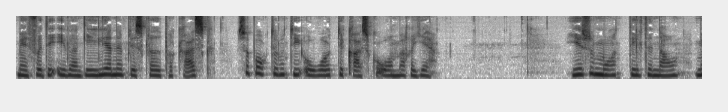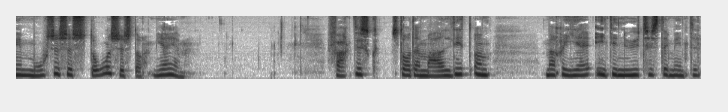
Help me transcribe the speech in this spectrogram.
men fordi evangelierne blev skrevet på græsk, så brugte de ordet det græske ord Maria. Jesu mor delte navn med Moses' store søster Miriam. Faktisk står der meget lidt om Maria i det nye testamente.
